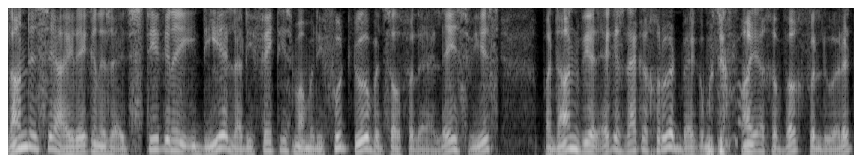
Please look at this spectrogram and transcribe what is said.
Lande sê hy reken is 'n uitstekende idee dat die fetties maar met die voet loop, dit sal vir hulle 'n les wees, maar dan weer ek is lekker groot bek omdat ek baie gewig verloor het.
